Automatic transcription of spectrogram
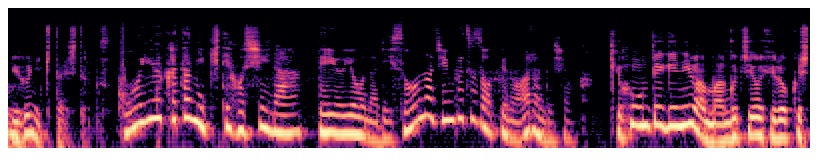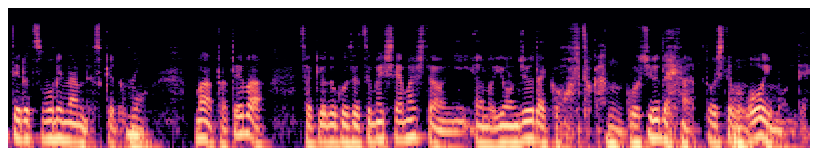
いうふうに期待しております、うんうん、こういう方に来てほしいなっていうような理想の人物像っていうのはあるんでしょうか？基本的には間口を広くしているつもりなんですけども、はい、まあ、例えば、先ほどご説明しちゃいましたように、あの、40代後半とか、50代がどうしても多いもんで、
